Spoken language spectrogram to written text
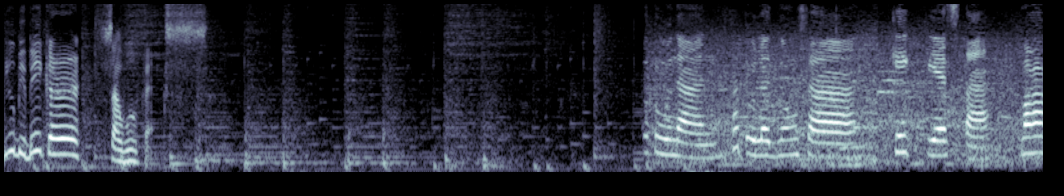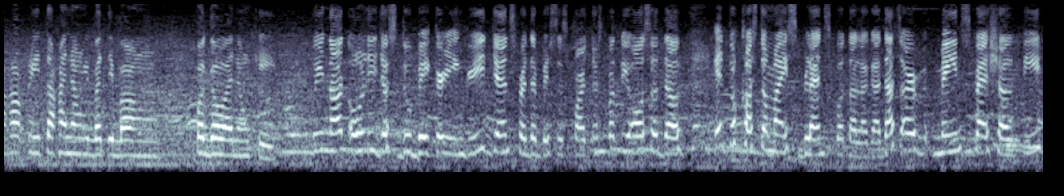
newbie baker sa WOFEX tutunan, katulad nung sa cake fiesta, makakakita ka ng iba't ibang paggawa ng cake. we not only just do bakery ingredients for the business partners, but we also delve into customized blends po talaga. That's our main specialty.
